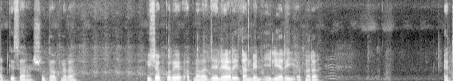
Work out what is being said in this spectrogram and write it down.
আট গেসা সুতা আপনারা। হিসাব করে আপনারা যে লেয়ারে টানবেন, এই লেয়ারেই আপনারা এত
